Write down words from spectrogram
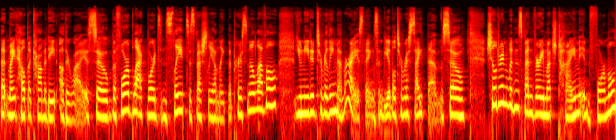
that might help accommodate otherwise. So before blackboards and slates, especially on like the personal level, you needed to really memorize things and be able to recite them. So children wouldn't spend very much time in formal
